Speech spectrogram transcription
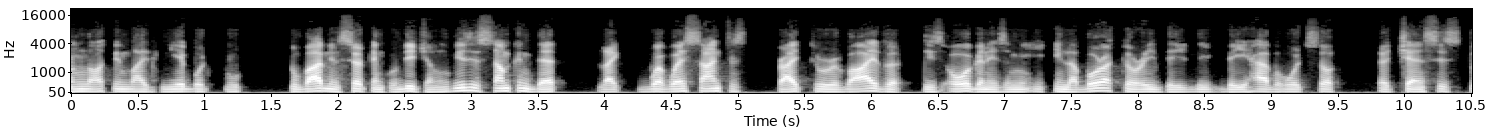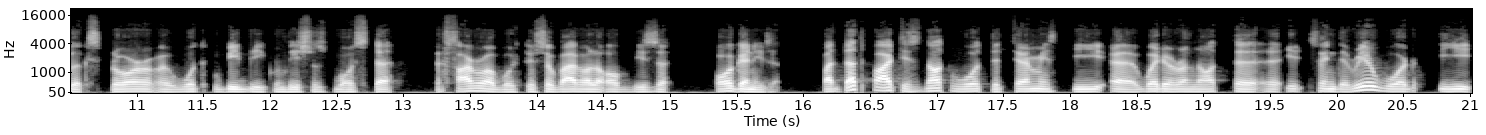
or not it might be able to survive in certain conditions. This is something that, like, when scientists try to revive this organism in laboratory, they, they, they have also uh, chances to explore uh, what would be the conditions most uh, favorable to survival of this uh, organism. But that part is not what determines the uh, whether or not uh, it's in the real world. The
